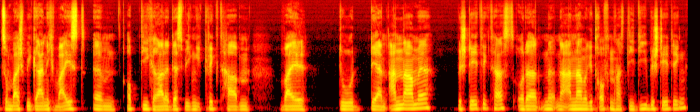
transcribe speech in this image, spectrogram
zum Beispiel gar nicht weißt, ähm, ob die gerade deswegen geklickt haben, weil du deren Annahme bestätigt hast oder ne, eine Annahme getroffen hast, die die bestätigen,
